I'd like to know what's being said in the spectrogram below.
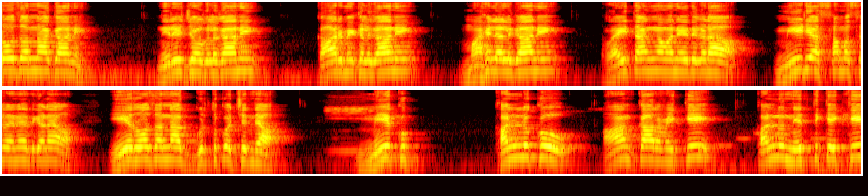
రోజన్నా కానీ నిరుద్యోగులు కానీ కార్మికులు కానీ మహిళలు కానీ రైతాంగం అనేది కూడా మీడియా సమస్యలు అనేది కూడా ఏ రోజన్నా గుర్తుకొచ్చిందా? మీకు కళ్ళకు అహంకారం ఎక్కి కళ్ళు నెత్తికెక్కి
